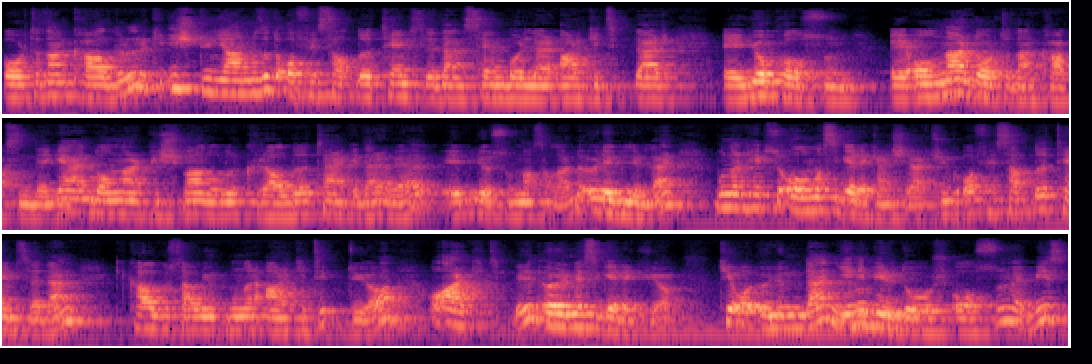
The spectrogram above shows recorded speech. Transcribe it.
ortadan kaldırılır ki iş dünyamızda da o fesatlığı temsil eden semboller, arketipler e, yok olsun. E, onlar da ortadan kalksın diye. Genelde onlar pişman olur, krallığı terk eder veya e, biliyorsun masalarda ölebilirler. Bunların hepsi olması gereken şeyler. Çünkü o fesatlığı temsil eden Carl Gustav Jung bunlara arketip diyor. O arketiplerin ölmesi gerekiyor. Ki o ölümden yeni bir doğuş olsun ve biz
